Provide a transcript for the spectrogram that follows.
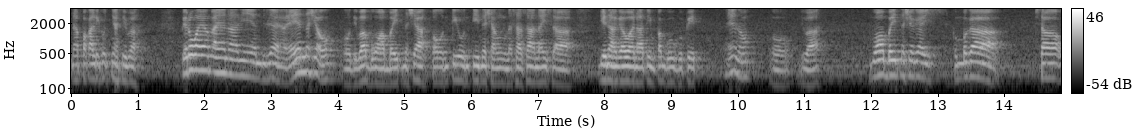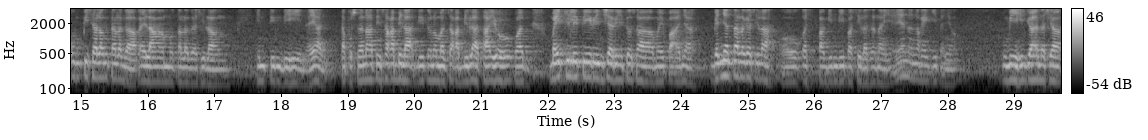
Napakalikot niya, di ba? Pero kayang-kaya natin yan nila. Ayan na siya, oh. O, di ba? Bumabait na siya. Paunti-unti na siyang nasasanay sa ginagawa nating paggugupit. Ayan, oh. O, di ba? Bumabait na siya, guys. Kumbaga, sa umpisa lang talaga, kailangan mo talaga silang intindihin. Ayan, tapos na natin sa kabila. Dito naman sa kabila tayo, may kiliti rin siya rito sa may paa niya. Ganyan talaga sila. O kasi pag hindi pa sila sanay. Ayan ang nakikita nyo. Umihiga na siya.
